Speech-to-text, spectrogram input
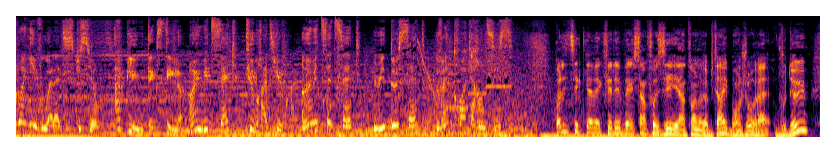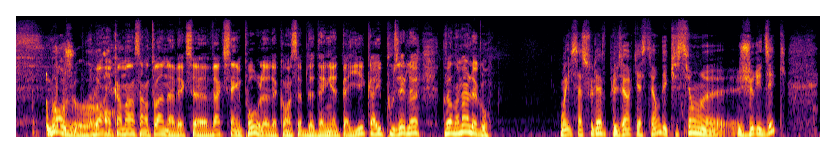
Joignez-vous à la discussion. Appelez ou textez le 187 Cube Radio 1877 827 2346. Politique avec Philippe Vincent Foisy et Antoine Robitaille. Bonjour à vous deux. Bonjour. Bon, on commence, Antoine, avec ce vaccin pour le concept de Daniel Payet, qui a épousé le gouvernement Legault. Oui, ça soulève plusieurs questions, des questions euh, juridiques.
